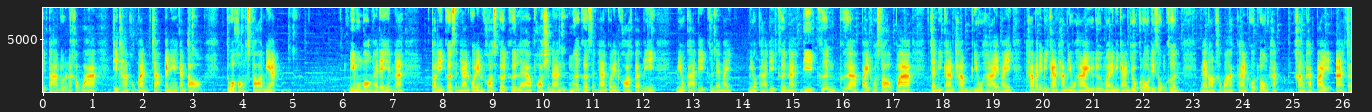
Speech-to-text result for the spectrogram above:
ติดตามดูนะครับว่าทิศทางของมันจะเป็นยังไงกันต่อ ตัวของสตอ r เนี่ยมีมุมมองให้ได้เห็นนะ ตอนนี้เกิดสัญญาณ Golden Cross เกิดขึ้นแล้ว เพราะฉะนั้นเมื่อเกิดสัญญาณ Golden Cross แบบนี้ มีโอกาสดีขึ้นได้ไหม มีโอกาสดีดขึ้นนะ ดีดขึ้นเพื่อไปทดสอบว่าจะมีการทำ New High ไหม ถ้าไม่ได้มีการทำ New High หรือไม่ได้มีการยกโรที่สูงขึ้น แน่นอนครับว่าการกดลงทัดครั้งถัดไปอาจจะ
